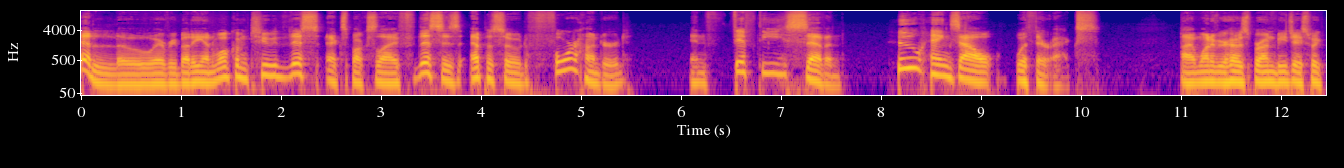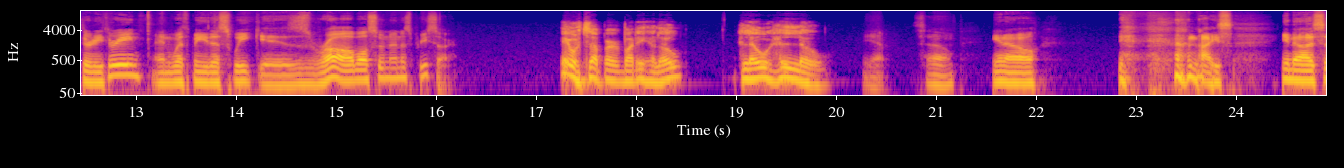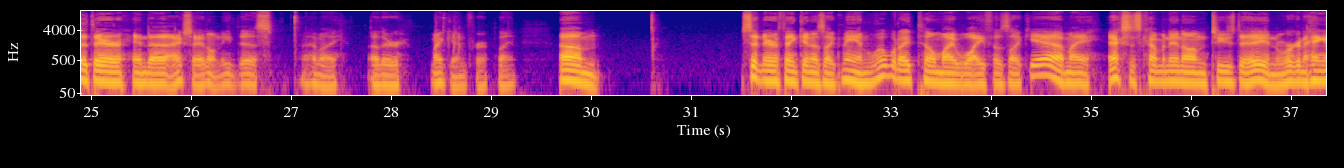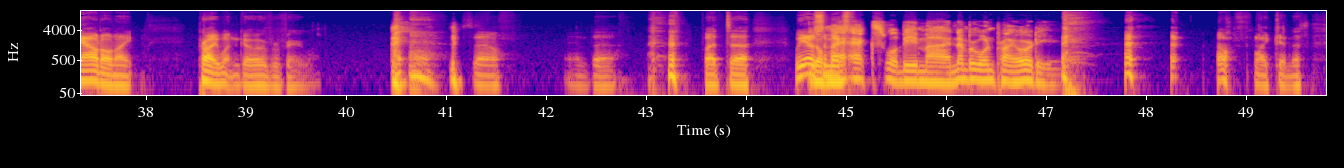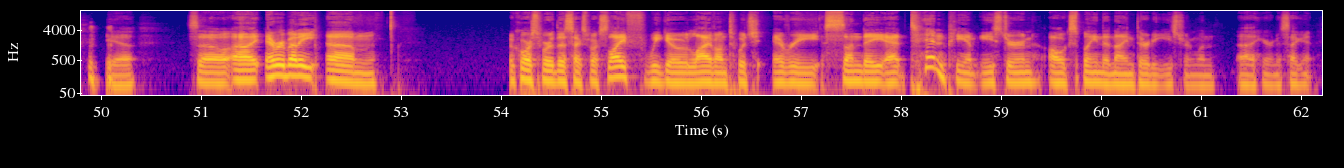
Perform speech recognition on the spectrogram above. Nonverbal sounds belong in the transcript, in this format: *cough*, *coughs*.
Hello, everybody, and welcome to this Xbox Life. This is episode 457. Who hangs out with their ex? I'm one of your hosts, Brun BJ Swick 33, and with me this week is Rob, also known as Presar. Hey, what's up, everybody? Hello, hello, hello. Yeah. So, you know, *laughs* nice. You know, I sit there and uh, actually, I don't need this. I have my other mic in for playing. Um, sitting there thinking, I was like, man, what would I tell my wife? I was like, yeah, my ex is coming in on Tuesday and we're gonna hang out all night. Probably wouldn't go over very well. *coughs* so, and uh, *laughs* but uh, we have Yo, some. my ex- ex will be my number one priority. *laughs* oh my goodness, yeah. So uh, everybody, um, of course, we're this Xbox Life. We go live on Twitch every Sunday at 10 p.m. Eastern. I'll explain the 9:30 Eastern one uh, here in a second.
